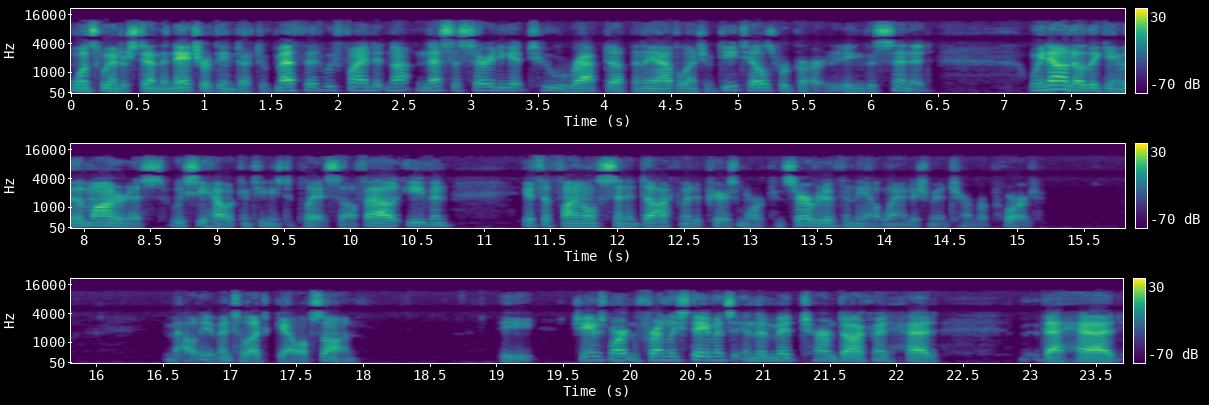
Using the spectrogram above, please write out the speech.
Once we understand the nature of the inductive method, we find it not necessary to get too wrapped up in the avalanche of details regarding the synod. We now know the game of the modernists. We see how it continues to play itself out, even if the final synod document appears more conservative than the outlandish midterm report. Malady of intellect gallops on. The James Martin friendly statements in the midterm document had that had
